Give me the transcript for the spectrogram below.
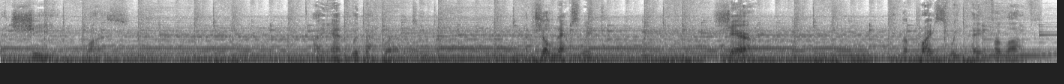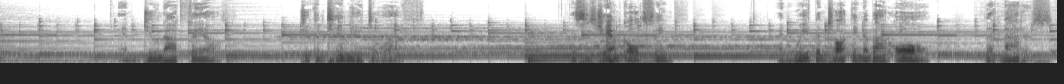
that she was. I end with that gratitude. Until next week, share in the price we pay for love and do not fail to continue to love. This is Jan Goldstein, and we've been talking about all that matters.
